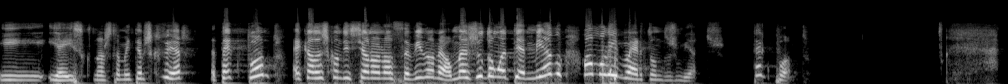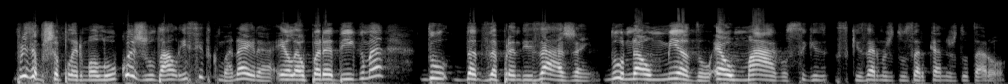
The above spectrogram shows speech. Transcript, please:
E, e, é isso que nós também temos que ver. Até que ponto é que elas condicionam a nossa vida ou não? Me ajudam a ter medo ou me libertam dos medos? Até que ponto? Por exemplo, o chapeleiro maluco ajuda a Alice de que maneira? Ele é o paradigma do, da desaprendizagem, do não medo. É o mago, se, se, quisermos, dos arcanos do tarot.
